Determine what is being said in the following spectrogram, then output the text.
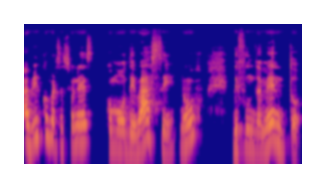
abrir conversaciones como de base, ¿no? De fundamento,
